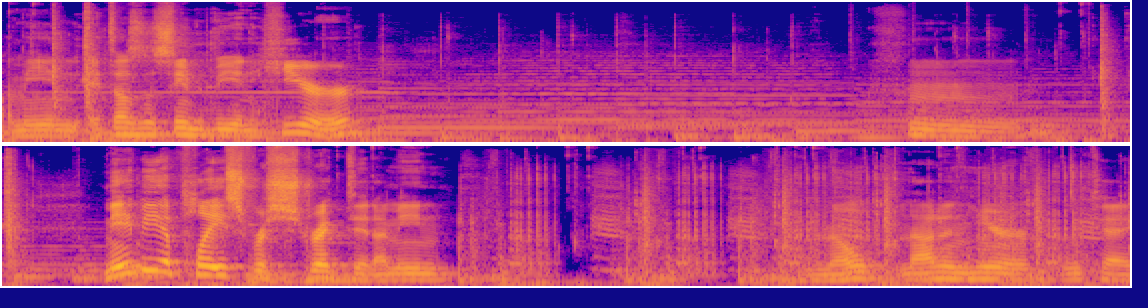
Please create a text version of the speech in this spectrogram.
I mean, it doesn't seem to be in here. Hmm. Maybe a place restricted. I mean... Nope, not in here. Okay.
